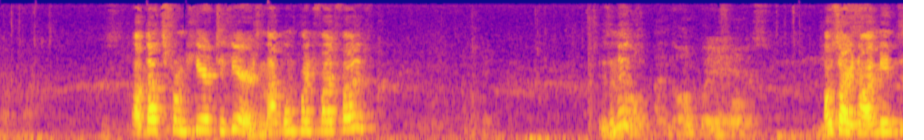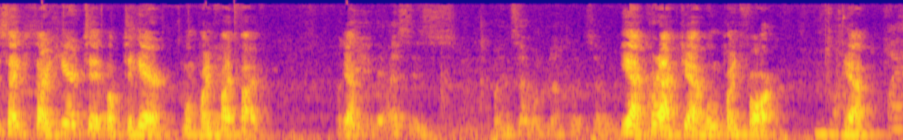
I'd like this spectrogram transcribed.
five five? Oh, that's from here to here. Isn't that 1.55? Okay. Isn't it? And the one point Yes. Oh, sorry, no, I mean to say, sorry, here to up to here. 1.55. Okay, Yeah. the S is point seven plus point seven. Yeah, correct, yeah, 1.4. Mm-hmm. Yeah. Why S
